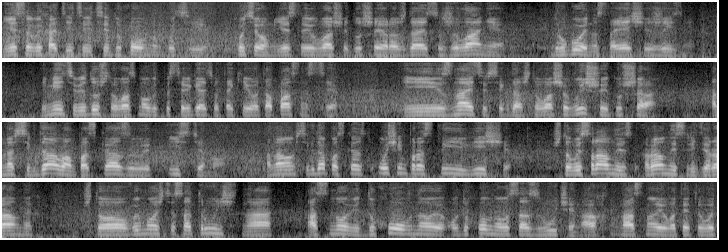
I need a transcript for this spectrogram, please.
если вы хотите идти духовным пути, путем, если в вашей душе рождается желание другой настоящей жизни, Имейте в виду, что вас могут постерегать вот такие вот опасности. И знайте всегда, что ваша высшая душа, она всегда вам подсказывает истину. Она вам всегда подсказывает очень простые вещи, что вы равны, равны среди равных, что вы можете сотрудничать на основе духовного, духовного созвучия, на, на основе вот этой вот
